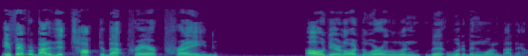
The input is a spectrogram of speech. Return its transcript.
If everybody that talked about prayer prayed, oh dear Lord, the world would have been won by now.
